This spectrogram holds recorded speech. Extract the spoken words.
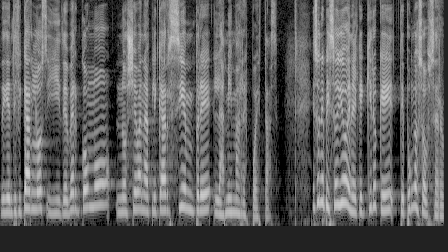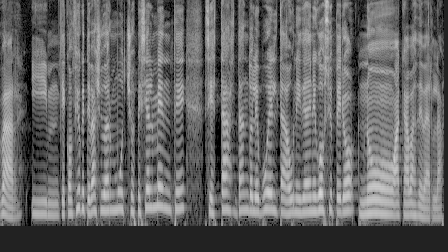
de identificarlos y de ver cómo nos llevan a aplicar siempre las mismas respuestas. Es un episodio en el que quiero que te pongas a observar y mm, que confío que te va a ayudar mucho, especialmente si estás dándole vuelta a una idea de negocio pero no acabas de verla.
